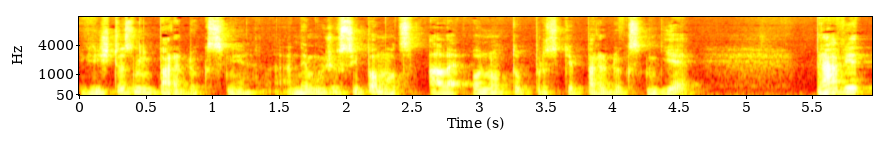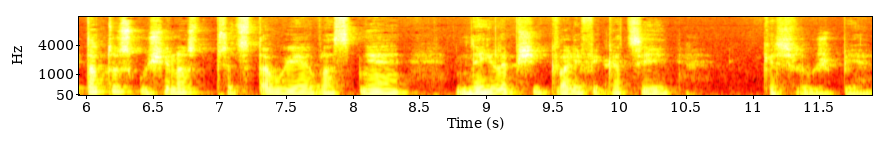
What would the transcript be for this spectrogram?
I když to zní paradoxně a nemůžu si pomoct, ale ono to prostě paradoxní je. Právě tato zkušenost představuje vlastně nejlepší kvalifikaci ke službě.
